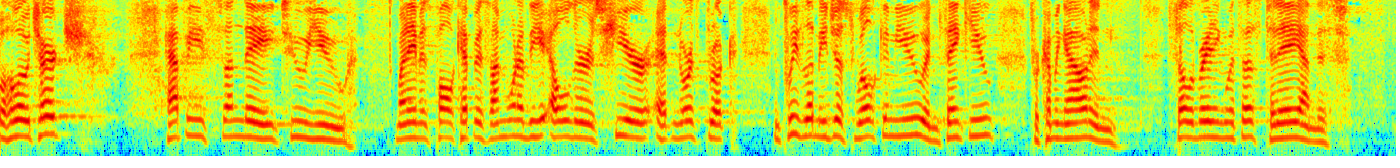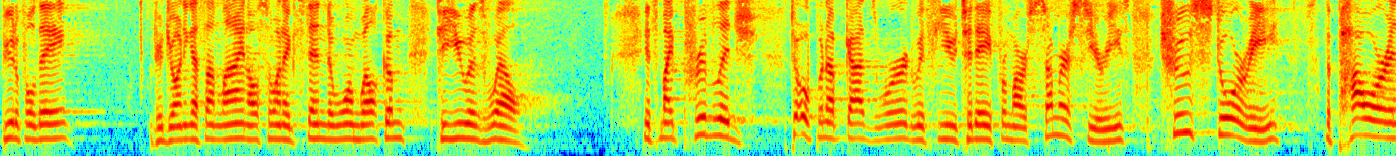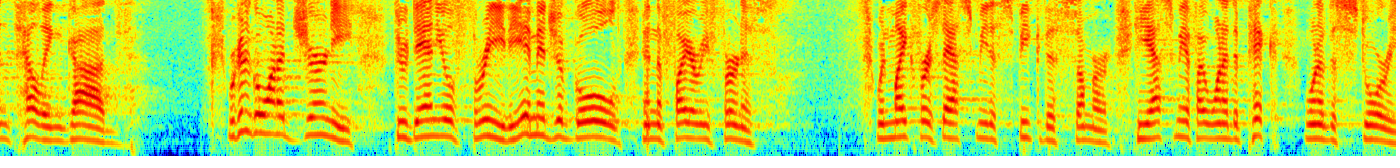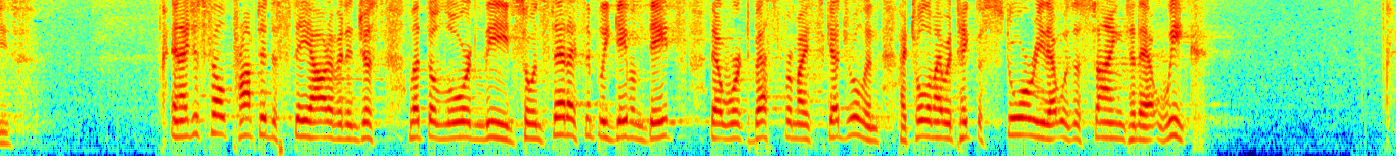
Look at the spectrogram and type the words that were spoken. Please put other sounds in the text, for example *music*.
Well, hello, church. Happy Sunday to you. My name is Paul Kepes. I'm one of the elders here at Northbrook. And please let me just welcome you and thank you for coming out and celebrating with us today on this beautiful day. If you're joining us online, I also want to extend a warm welcome to you as well. It's my privilege to open up God's Word with you today from our summer series, True Story, the Power in Telling God's we're going to go on a journey through Daniel 3, the image of gold in the fiery furnace. When Mike first asked me to speak this summer, he asked me if I wanted to pick one of the stories. And I just felt prompted to stay out of it and just let the Lord lead. So instead, I simply gave him dates that worked best for my schedule, and I told him I would take the story that was assigned to that week.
